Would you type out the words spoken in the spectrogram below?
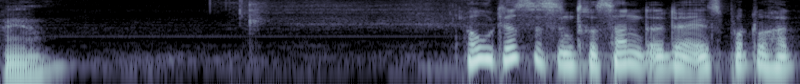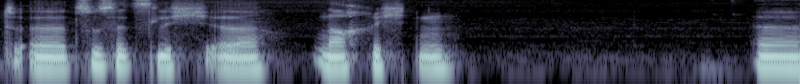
Naja. Oh, das ist interessant. Der El Spotto hat äh, zusätzlich äh, Nachrichten äh,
